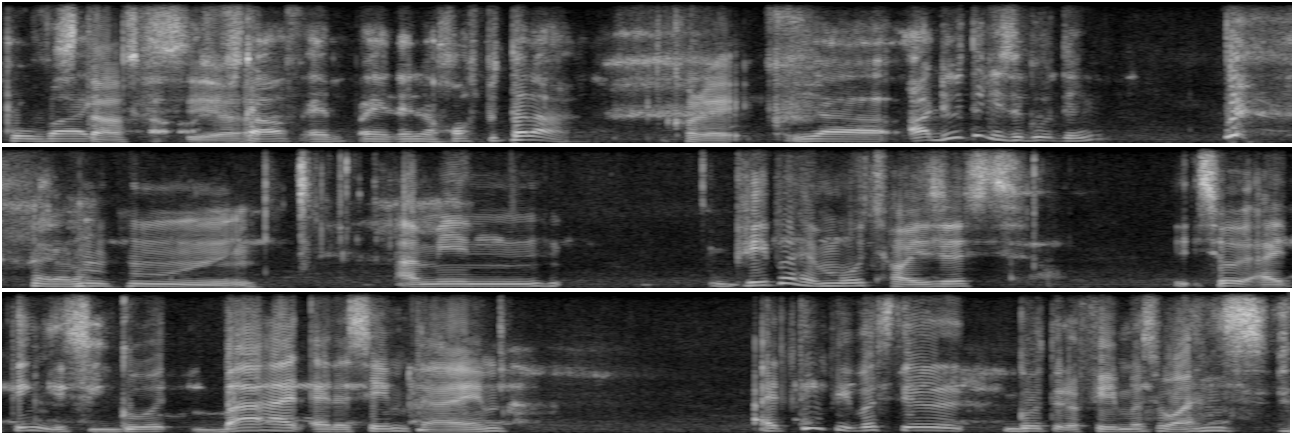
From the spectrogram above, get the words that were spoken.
provide Staff, uh, yeah. staff and, and and a hospital lah. Correct. Yeah. Uh, do you think it's a good thing? I don't know. Hmm. I mean, people have more choices, so I think it's good. But at the same time, I think people still go to the famous ones.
